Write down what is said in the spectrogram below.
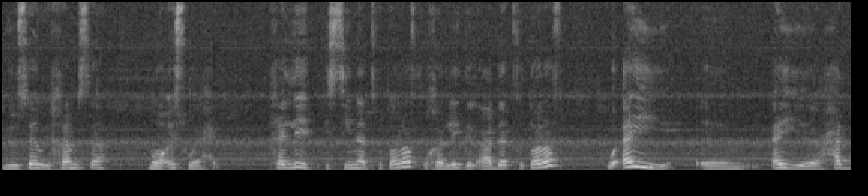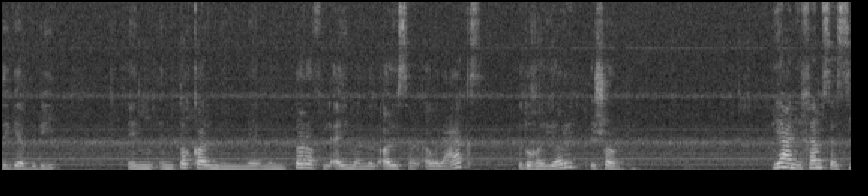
بيساوي خمسة ناقص واحد. خليت السينات في طرف وخليت الأعداد في طرف وأي أي حد جبري انتقل من من الطرف الأيمن للأيسر أو العكس اتغيرت إشارته. يعني خمسة س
